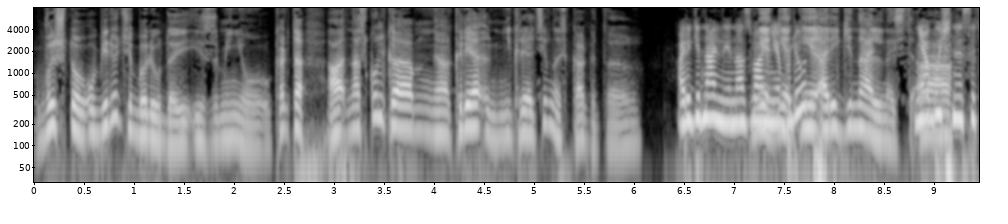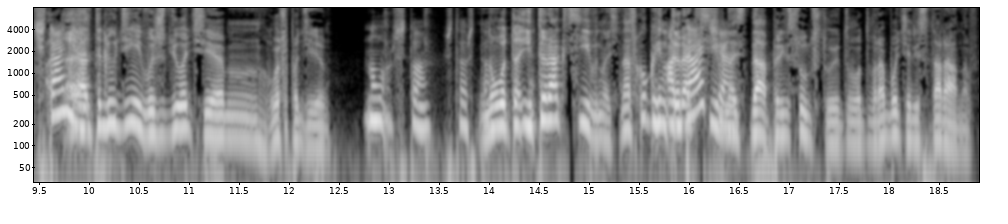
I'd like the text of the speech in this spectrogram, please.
вы что, уберете блюдо из меню? Как-то, а насколько кре... не креативность, как это? Оригинальные названия нет, нет, блюд? не оригинальность. Необычное а, сочетание? От людей вы ждете, господи, ну, что? Что, что? Ну, вот интерактивность. Насколько интерактивность, Отдача? да, присутствует вот в работе ресторанов?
